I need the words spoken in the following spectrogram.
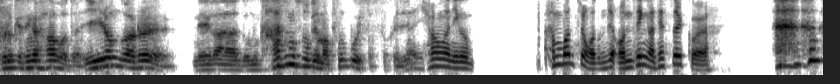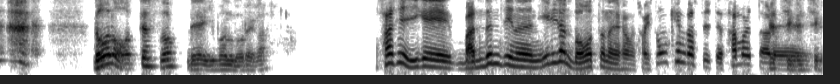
그렇게 생각하거든. 이런 거를 내가 너무 가슴 속에만 품고 있었어 그지? 형은 이거 한 번쯤 언제, 언젠간 했을 거야. 너는 어땠어? 내 이번 노래가 사실 이게 만든 지는 1년 넘었잖아요, 형. 저희 송캠 갔을 때 3월 달에 그치 그치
